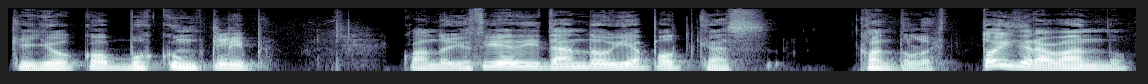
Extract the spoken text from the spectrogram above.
que yo busco un clip. Cuando yo estoy editando vía podcast, cuando lo estoy grabando,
